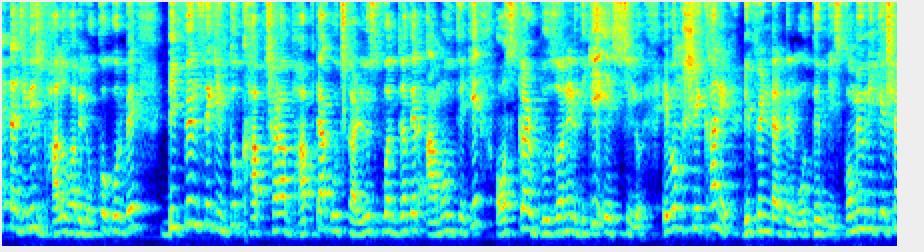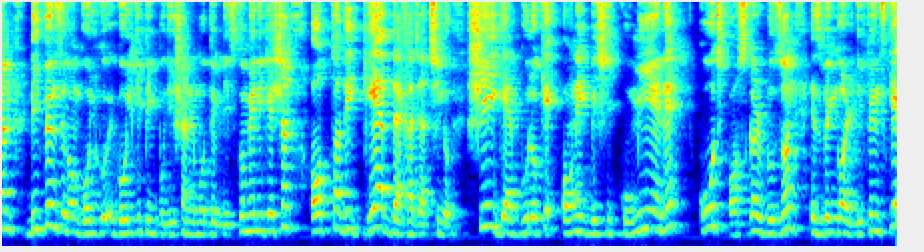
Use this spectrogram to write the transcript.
একটা জিনিস ভালোভাবে লক্ষ্য করবে ডিফেন্সে কিন্তু খাপছাড়া ভাবটা কোচ কার্লোস কুয়াদ্রাতের আমল থেকে অস্কার ব্রুজনের দিকে এসেছিল এবং সেখানে ডিফেন্ডারদের মধ্যে মিসকমিউনিকেশন ডিফেন্স এবং গোল গোলকিপিং পজিশনের মধ্যে মিসকমিউনিকেশন অত্যাধিক গ্যাপ দেখা যাচ্ছিল। সেই গ্যাপগুলোকে অনেক বেশি কমিয়ে এনে coach Oscar Bruzon East Bengal ডিফেন্সকে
